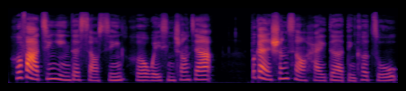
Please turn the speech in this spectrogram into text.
合法经营的小型和微型商家，不敢生小孩的顶客族，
